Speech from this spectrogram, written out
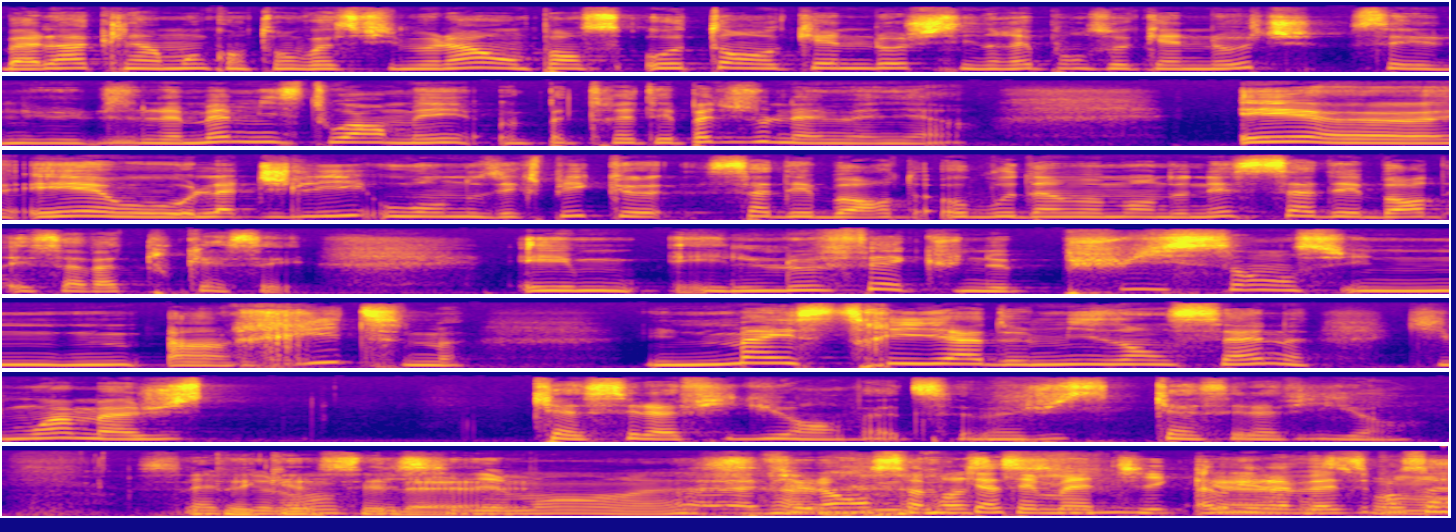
Bah là, clairement, quand on voit ce film-là, on pense autant au Ken Loach, c'est une réponse au Ken Loach. C'est la même histoire, mais pas- traitée pas du tout de la même manière. Et, euh, et au Lajli où on nous explique que ça déborde. Au bout d'un moment donné, ça déborde et ça va tout casser. Et, le fait avec une puissance, une- un rythme, une maestria de mise en scène qui, moi, m'a juste cassé la figure, en fait. Ça m'a juste cassé la figure. ça La violence, la- décidément. euh, Ah, la c'est violence, ça me casse. thématique. Ah oui, euh, la- c'est ce pour ça,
